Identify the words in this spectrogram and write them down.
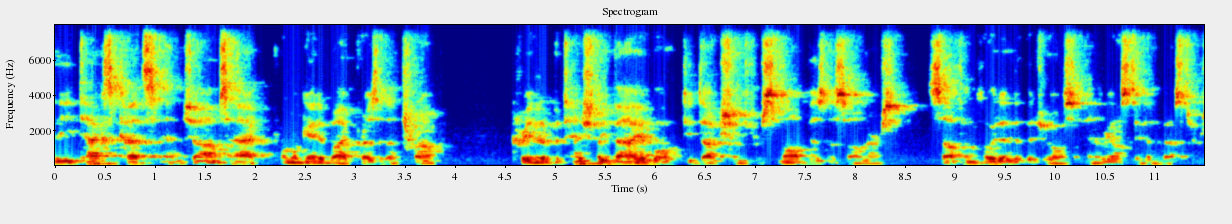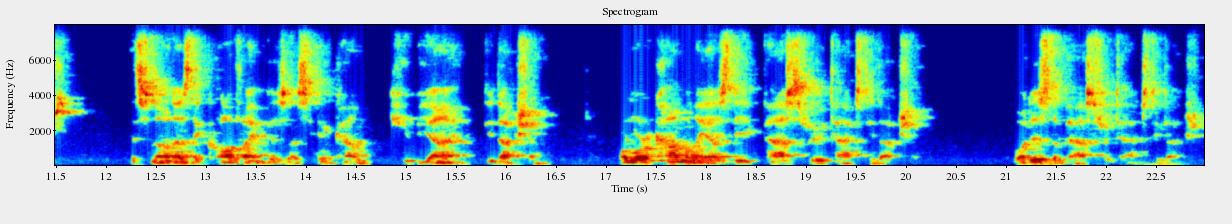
The Tax Cuts and Jobs Act, promulgated by President Trump, created a potentially valuable deduction for small business owners, self employed individuals, and real estate investors. It's known as the Qualified Business Income QBI deduction or more commonly as the pass through tax deduction. What is the pass through tax deduction?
